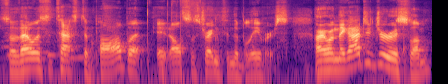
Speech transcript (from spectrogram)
So that was the test to Paul, but it also strengthened the believers. All right, when they got to Jerusalem,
